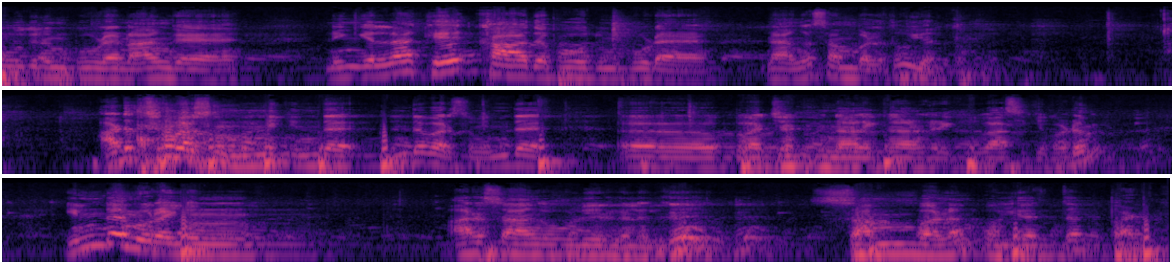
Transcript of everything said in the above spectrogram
போதிலும் கூட நாங்க நீங்க எல்லாம் கேட்காத போதும் கூட நாங்க சம்பளத்தை உயர்த்தோம். அடுத்த வருஷம் இன்னைக்கு இந்த இந்த வருஷம் இந்த பட்ஜெட் நாளைக்கு நாளைக்கு வாசிக்கப்படும் இந்த முறையும் அரசாங்க ஊழியர்களுக்கு சம்பளம் உயர்த்தப்படும்.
